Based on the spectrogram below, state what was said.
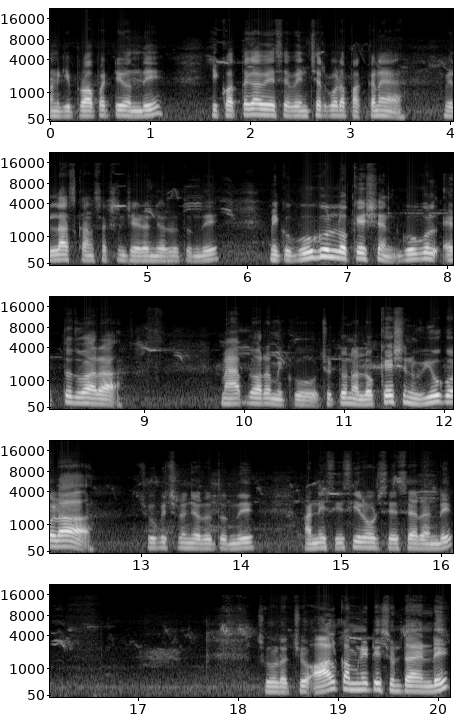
మనకి ప్రాపర్టీ ఉంది. ఈ కొత్తగా వేసే వెంచర్ కూడా పక్కనే విల్లాస్ కన్స్ట్రక్షన్ చేయడం జరుగుతుంది. మీకు గూగుల్ లొకేషన్ గూగుల్ ఎర్త్ ద్వారా మ్యాప్ ద్వారా మీకు చుట్టూ ఉన్న లొకేషన్ వ్యూ కూడా చూపించడం జరుగుతుంది. అన్ని సీసీ రోడ్స్ వేసారండి చూడొచ్చు. ఆల్ కమ్యూనిటీస్ ఉంటాయండి.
